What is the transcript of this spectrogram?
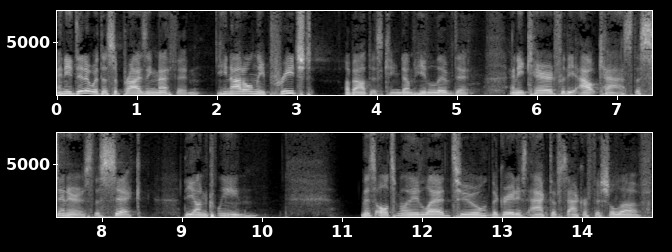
And he did it with a surprising method. He not only preached about this kingdom, he lived it. And he cared for the outcast, the sinners, the sick, the unclean. This ultimately led to the greatest act of sacrificial love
